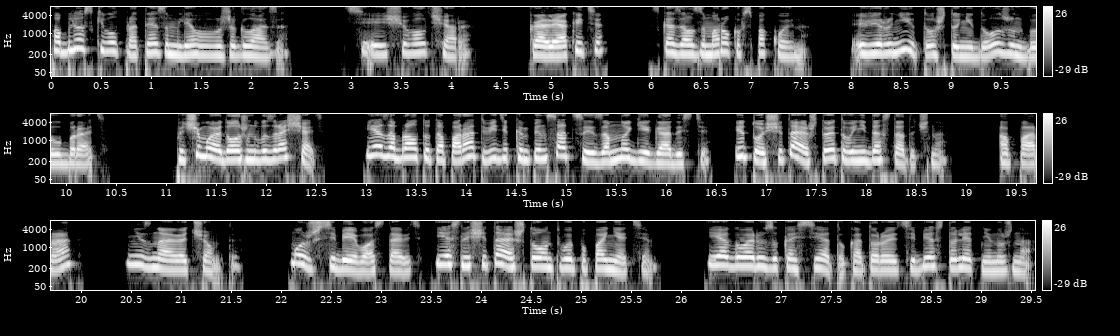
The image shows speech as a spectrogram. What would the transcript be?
поблескивал протезом левого же глаза. Те еще волчары. «Калякайте», — сказал Замороков спокойно. «Верни то, что не должен был брать». «Почему я должен возвращать? Я забрал тот аппарат в виде компенсации за многие гадости. И то считаю, что этого недостаточно. Аппарат? Не знаю, о чем ты. Можешь себе его оставить, если считаешь, что он твой по понятиям. Я говорю за кассету, которая тебе сто лет не нужна,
